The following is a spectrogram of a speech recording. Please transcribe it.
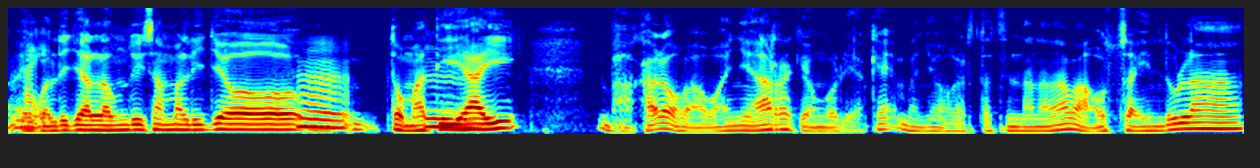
bai. Igual dira laundu izan balio Mm. tomatiai, ba, karo, ba, oain harrak egon goliak, eh? Baina gertatzen dana da, ba, hotza indula,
